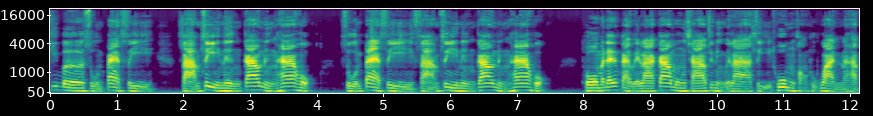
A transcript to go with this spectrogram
ที่เบอร์ 084 341 9156 084 341 9156 โทรมาได้ตั้งแต่เวลา9โมงเช้าจนถึงเวลา4ทุ่มของทุกวันนะครับ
